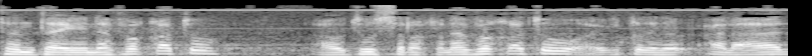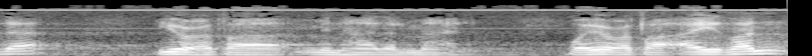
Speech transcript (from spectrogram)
تنتهي نفقته أو تسرق نفقته أو يفقد على هذا يعطى من هذا المال. ويعطى أيضا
